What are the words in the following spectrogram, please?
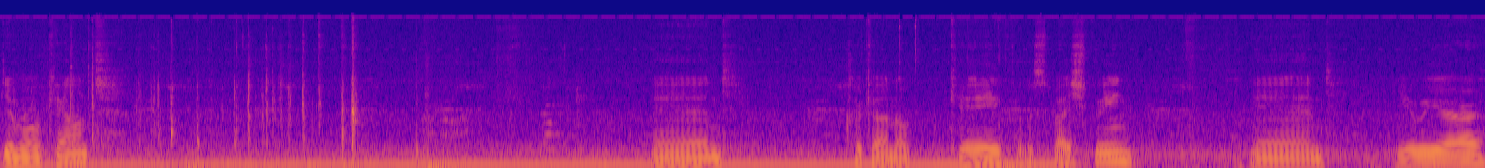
demo account and click on OK for the splash screen and here we are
